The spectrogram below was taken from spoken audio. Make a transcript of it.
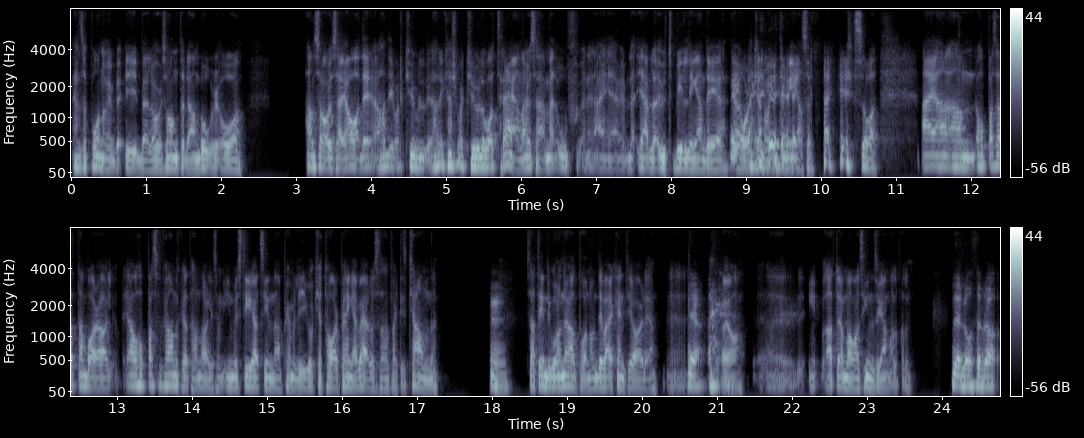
hälsade på honom i, i Belo Horizonte där han bor. Och han sa väl så här, ja det hade varit kul, det hade kanske varit kul att vara tränare så här, men uff, nej, jävla, jävla utbildningen, det, det orkar nog inte med. Så, så nej, han, han, hoppas att han bara, jag hoppas för hans att han har liksom investerat sina Premier League och Qatar-pengar väl så att han faktiskt kan. Mm. Så att det inte går någon nöd på honom, det verkar inte göra det. Eh, ja. ja, eh, att döma av hans Instagram i alla fall. Det låter bra.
